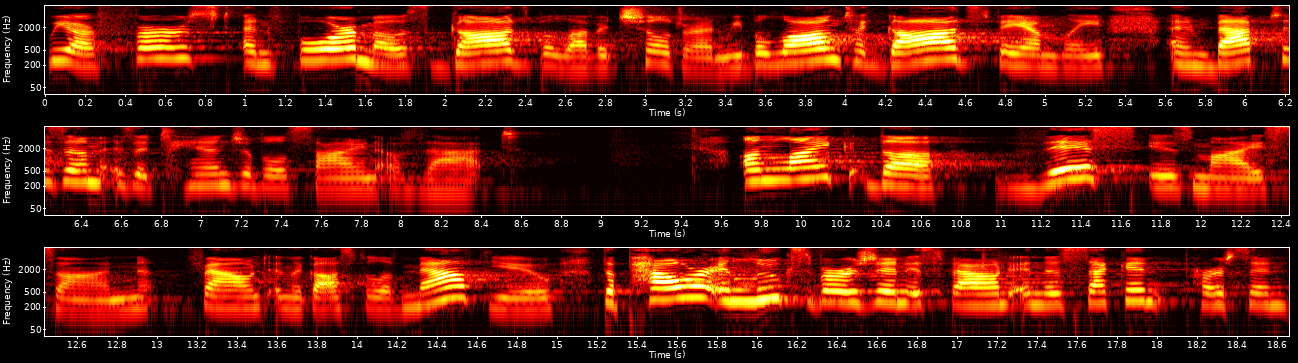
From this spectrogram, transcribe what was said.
We are first and foremost God's beloved children. We belong to God's family, and baptism is a tangible sign of that. Unlike the this is my son found in the Gospel of Matthew, the power in Luke's version is found in the second person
